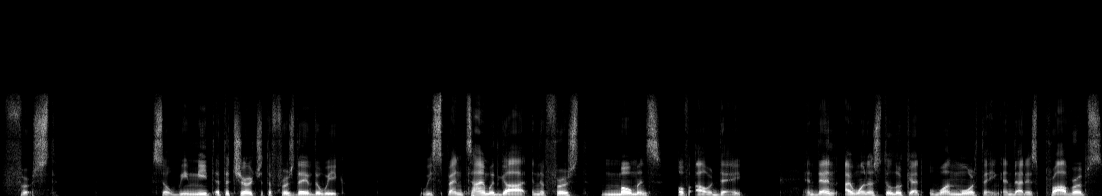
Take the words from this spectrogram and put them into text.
first. So we meet at the church at the first day of the week. We spend time with God in the first moments of our day. And then I want us to look at one more thing, and that is Proverbs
